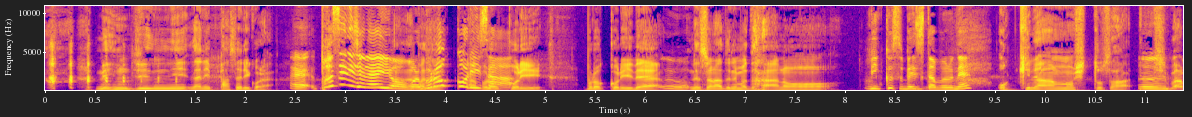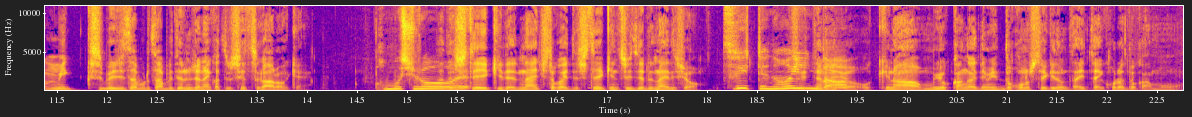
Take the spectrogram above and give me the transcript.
人参に何パセリこれ？えパセリじゃないよ。これブロッコリーあブロッさコリー。ブロッコリーで、うん。でその後にまたあのミックスベジタブルね。沖縄の人さ、うん。一番ミックスベジタブル食べてるんじゃないかっていう説があるわけ。だ面っ白い。てステーキで内地とか行ってステーキについてるないでしょ。ついてなついいんだ。てないよ。沖縄もよく考えてみどこのステーキでも大体これとかも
